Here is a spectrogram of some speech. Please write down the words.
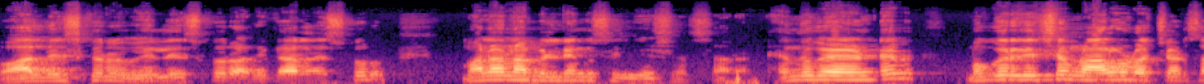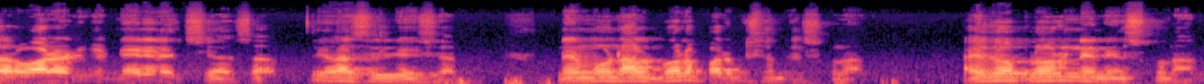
వాళ్ళు తీసుకురు వీళ్ళు తీసుకురు అధికారులు తీసుకురు మళ్ళీ నా బిల్డింగ్ సీల్ చేశారు సార్. ఎందుకంటే ముగ్గురికి ఇచ్చాం నాలుగు కూడా వచ్చాడు సార్ వాడు అడిగాడు నేనే ఇచ్చాను సార్. ఇలా సీల్ చేశారు. నేను మూడు నాలుగు ఫ్లోర్ల పర్మిషన్ తీసుకున్నాను. ఐదో ఫ్లోర్ నేను వేసుకున్నాను.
